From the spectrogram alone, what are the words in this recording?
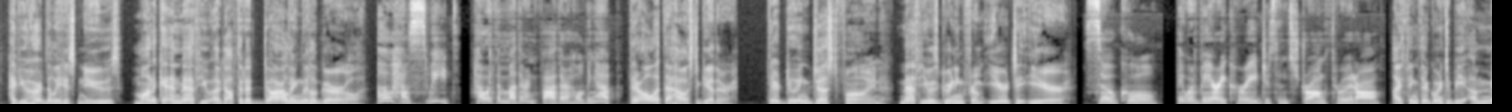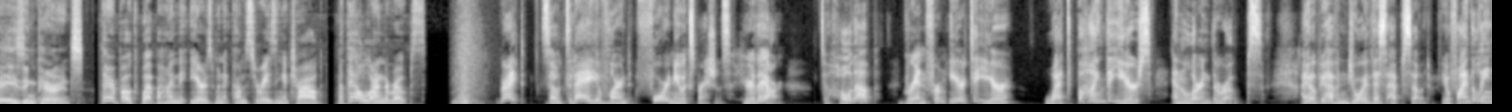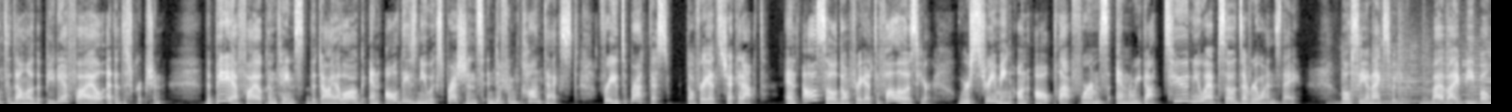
Have you heard the latest news? Monica and Matthew adopted a darling little girl. Oh, how sweet. How are the mother and father holding up? They're all at the house together. They're doing just fine. Matthew is grinning from ear to ear. So cool. They were very courageous and strong through it all. I think they're going to be amazing parents. They're both wet behind the ears when it comes to raising a child, but they'll learn the ropes. Great! So today you've learned four new expressions. Here they are to hold up, grin from ear to ear, wet behind the ears, and learn the ropes. I hope you have enjoyed this episode. You'll find the link to download the PDF file at the description. The PDF file contains the dialogue and all these new expressions in different contexts for you to practice. Don't forget to check it out. And also, don't forget to follow us here. We're streaming on all platforms, and we got two new episodes every Wednesday. We'll see you next week. Bye bye, people.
